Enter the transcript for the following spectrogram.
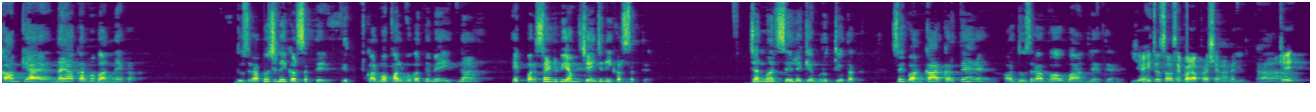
काम क्या है? नया कर्म बांधने का। दूसरा कुछ नहीं कर सकते। कर्म फल भुगतने में इतना एक परसेंट भी हम चेंज नहीं कर सकते। जन्म से लेके मृत्यु तक। सिर्फ़ अहंकार करते हैं और दूसरा भाव बाँध लेते हैं। यही तो सबसे बड़ा प्रश्न है ना जी। हाँ, कि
